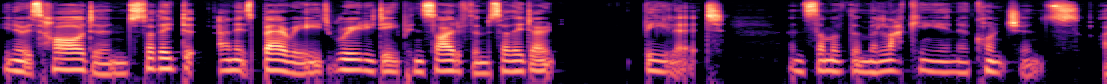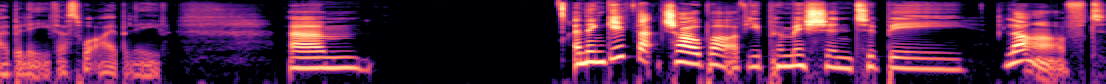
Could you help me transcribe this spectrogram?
You know, it's hardened, so they d- and it's buried really deep inside of them, so they don't feel it. And some of them are lacking in a conscience. I believe that's what I believe. Um, and then give that child part of you permission to be loved,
